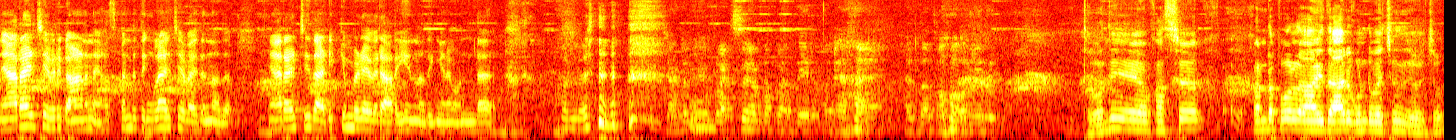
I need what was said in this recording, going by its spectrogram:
ഞായറാഴ്ച ഇവർ കാണുന്നത് ഹസ്ബൻഡ് തിങ്കളാഴ്ച വരുന്നത്. ഞായറാഴ്ച ഇത് അടിക്കുമ്പോഴേ ഇവർ അറിയുന്നത് ഇങ്ങനെ ഉണ്ട്. കൊണ്ട് തോന്നി ഫസ്റ്റ് കണ്ടപ്പോൾ ഇത് ആര് കൊണ്ട് വെച്ചെന്ന് ചോദിച്ചു.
